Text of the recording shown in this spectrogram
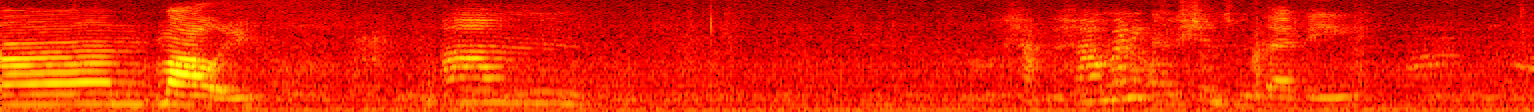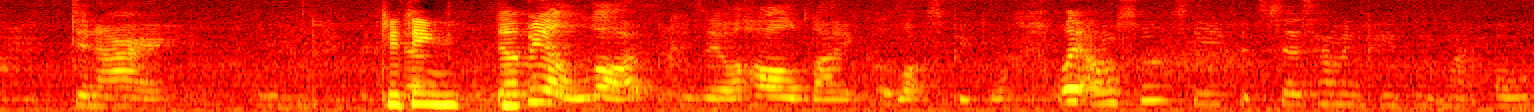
Um, Molly. Um, how many cushions would there be? Dunno. Do you think There'll be a lot because they'll hold like lots of people. Wait, I also want to see if it says how many people it might hold.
